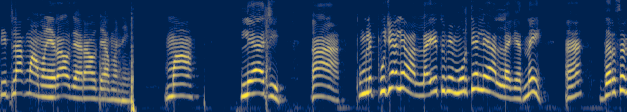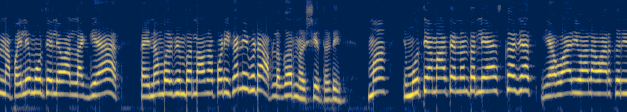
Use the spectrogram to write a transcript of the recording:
तिथला मामा राहू द्या राहू द्या म्हणे. मा. ले आजी. हा तुमले पूजा लिहायला लागे तुम्ही मूर्ती लिहायला लागत नाही? हा दर्शन ना पहिले मूर्ती लेवायला लाग्यात काही नंबर बिंबर लावणं पडी का नाही बेटा आपलं घर नसते तडे मग मूर्त्या माते लिहास का जात या वारीवाला वारकरी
